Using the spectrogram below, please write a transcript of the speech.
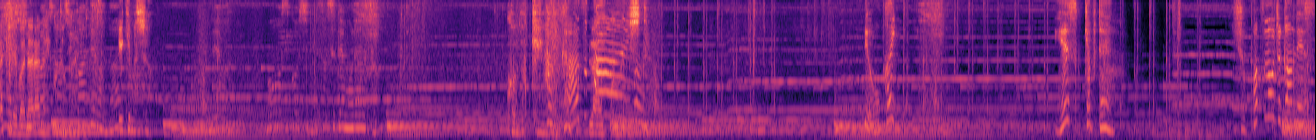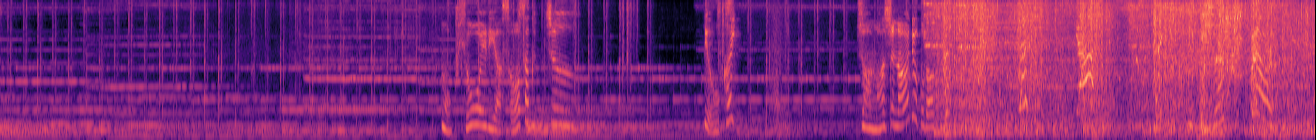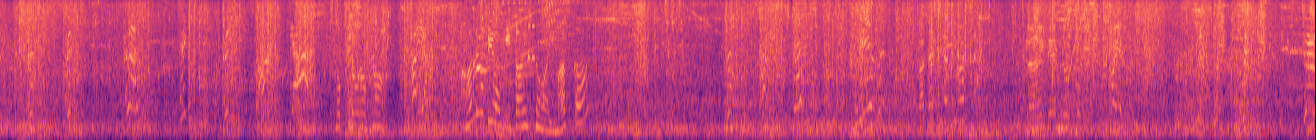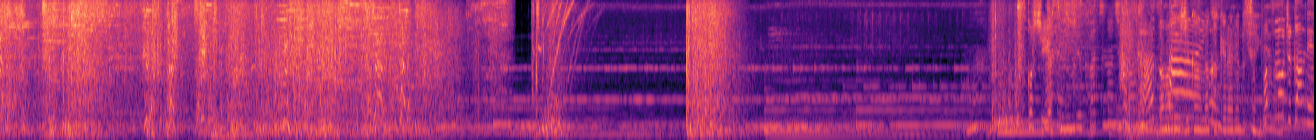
なければならないことがあります行きましょう。ではもう少し寝させてもらうぞ。この剣を来光にして。了解。イエスキャプテン出発の時間です。目標エリア捜索中しないでください。花火を見たい人はいますか？時間です。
